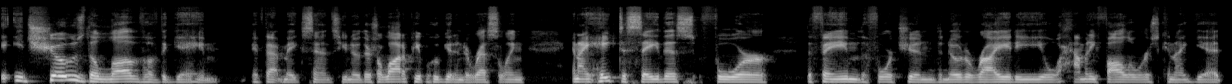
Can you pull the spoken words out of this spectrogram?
It, it shows the love of the game, if that makes sense. You know, there's a lot of people who get into wrestling, and I hate to say this for the fame, the fortune, the notoriety, or how many followers can I get?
